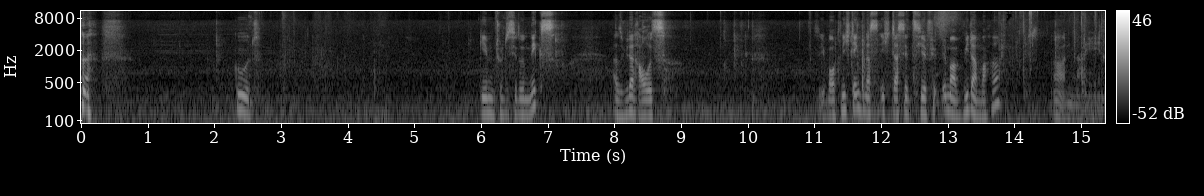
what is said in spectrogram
Gut. Geben tut es hier drin nix. Also wieder raus. Also ihr braucht nicht denken, dass ich das jetzt hier für immer wieder mache. Oh nein.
